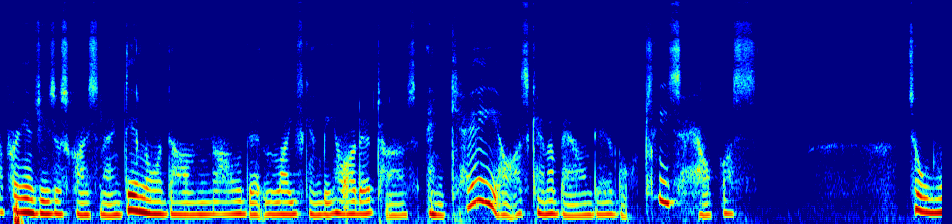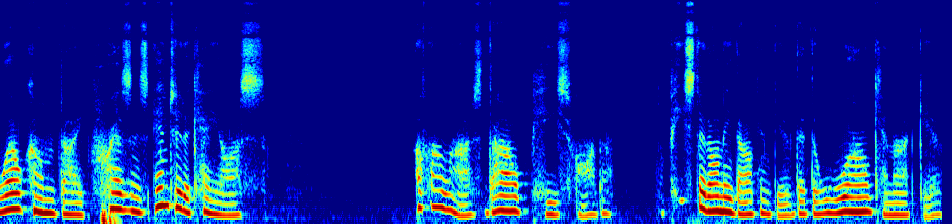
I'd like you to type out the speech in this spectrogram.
I pray in Jesus Christ's name. Dear Lord, thou know that life can be hard at times and chaos can abound, dear Lord. Please help us to welcome thy presence into the chaos of our lives. Thou peace, Father. The peace that only thou can give, that the world cannot give.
